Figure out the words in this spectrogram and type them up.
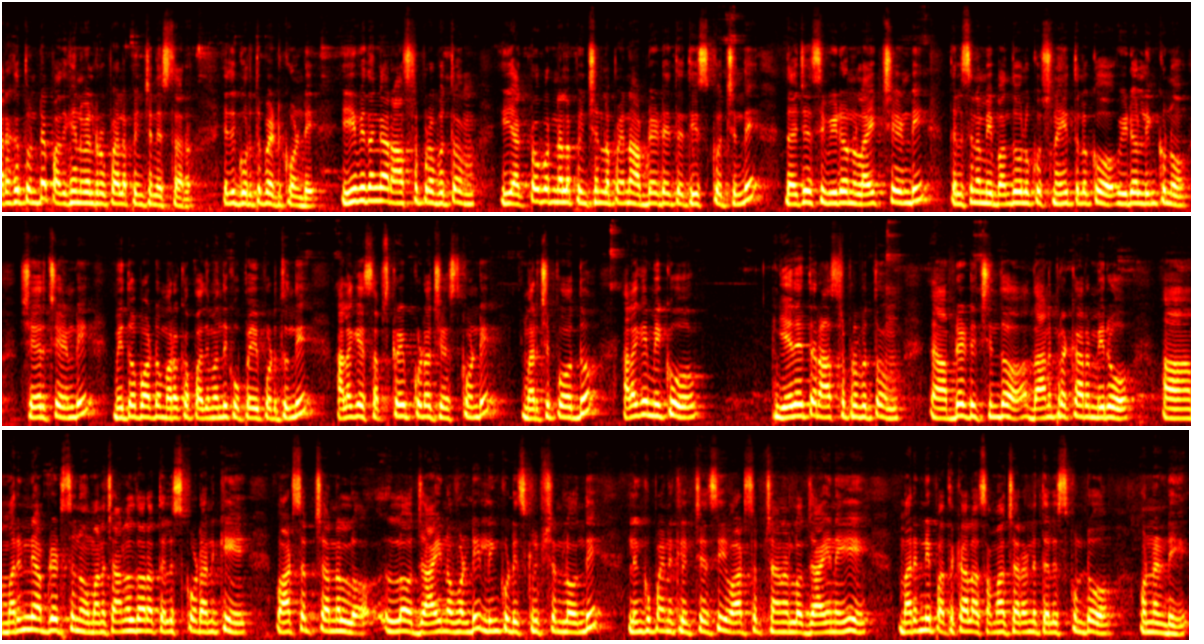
అర్హత ఉంటే పదిహేను వేల రూపాయల పింఛన్ ఇస్తారు. ఇది గుర్తుపెట్టుకోండి. ఈ విధంగా రాష్ట్ర ప్రభుత్వం ఈ అక్టోబర్ నెల పింఛన్లపైన అప్డేట్ అయితే తీసుకొచ్చింది. దయచేసి వీడియోను లైక్ చేయండి. తెలిసిన మీ బంధువులకు స్నేహితులకు వీడియో లింకును షేర్ చేయండి. మీతో పాటు మరొక పది మందికి ఉపయోగపడుతుంది. అలాగే సబ్స్క్రైబ్ కూడా చేసుకోండి. మర్చిపోవద్దు. అలాగే మీకు ఏదైతే రాష్ట్ర ప్రభుత్వం అప్డేట్ ఇచ్చిందో దాని ప్రకారం మీరు మరిన్ని అప్డేట్స్ను మన ఛానల్ ద్వారా తెలుసుకోవడానికి వాట్సాప్ ఛానల్లో జాయిన్ అవ్వండి. లింక్ డిస్క్రిప్షన్లో ఉంది. లింక్ పైన క్లిక్ చేసి వాట్సాప్ ఛానల్లో జాయిన్ అయ్యి మరిన్ని పథకాల సమాచారాన్ని తెలుసుకుంటూ ఉండండి.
